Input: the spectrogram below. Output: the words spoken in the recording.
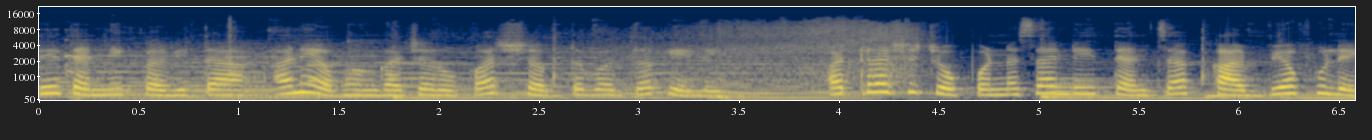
ते त्यांनी कविता आणि अभंगाच्या रूपात शब्दबद्ध केले. अठराशे चोपन्न साली त्यांचा काव्य फुले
